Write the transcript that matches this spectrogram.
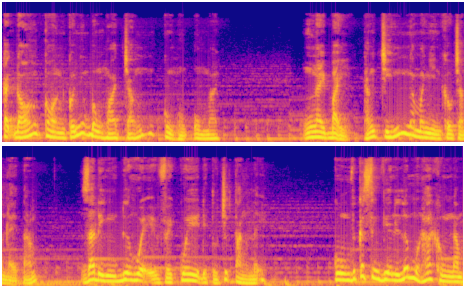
Cạnh đó còn có những bông hoa trắng cùng hồng ô mai. Ngày 7 tháng 9 năm 2008, gia đình đưa Huệ về quê để tổ chức tang lễ. Cùng với các sinh viên lớp 1H05,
